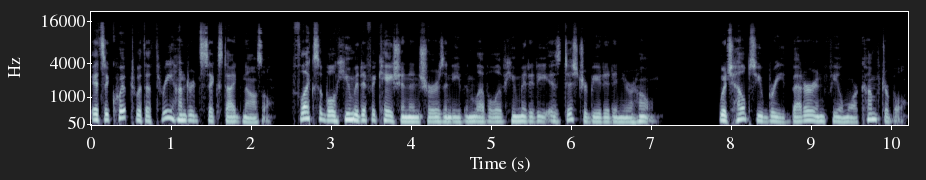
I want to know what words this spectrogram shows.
It's equipped with a 360 nozzle. Flexible humidification ensures an even level of humidity is distributed in your home, which helps you breathe better and feel more comfortable.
